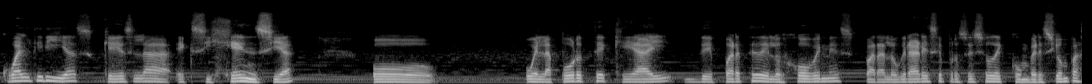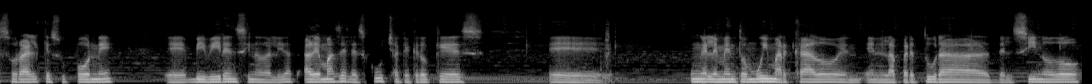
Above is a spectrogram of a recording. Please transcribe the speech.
¿cuál dirías que es la exigencia o, el aporte que hay de parte de los jóvenes para lograr ese proceso de conversión pastoral que supone eh, vivir en sinodalidad? Además de la escucha, que creo que es eh, un elemento muy marcado en, la apertura del sínodo,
